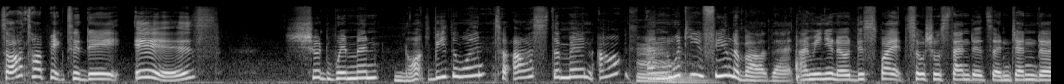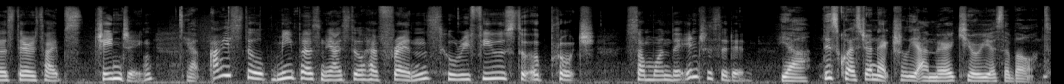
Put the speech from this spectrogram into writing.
So, our topic today is should women not be the one to ask the men out? And what do you feel about that? I mean, you know, despite social standards and gender stereotypes changing, Yeah. I still, me personally, I still have friends who refuse to approach someone they're interested in. Yeah. This question actually I'm very curious about.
